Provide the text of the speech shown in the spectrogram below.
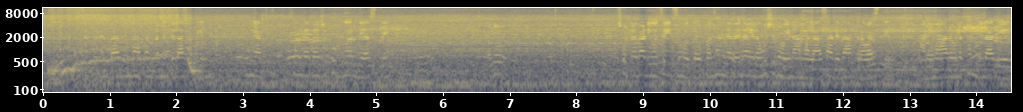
तिथपर्यंत अजून दहा पंधरा मिनटं लागतील. पुण्यात संध्याकाळची खूप गर्दी असते. छोट्या गाडीवर यायचं होतं पण संध्याकाळी जायला उशीर होईना आम्हाला साडे दहा अकरा वाजतील आणि मग आरवला थंडी लागेल.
